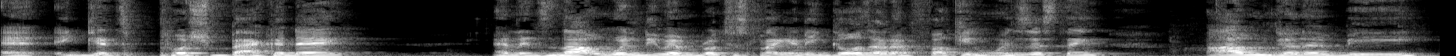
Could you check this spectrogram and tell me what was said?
and it gets pushed back a day, and it's not windy when Brooks is playing, and he goes out and fucking wins this thing. I'm gonna be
